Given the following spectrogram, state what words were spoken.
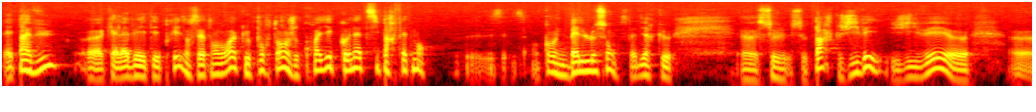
n'avais pas vu euh, qu'elle avait été prise dans cet endroit que pourtant je croyais connaître si parfaitement. Euh, C'est encore une belle leçon, c'est-à-dire que euh, ce, ce parc, j'y vais, j'y vais, euh, euh,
